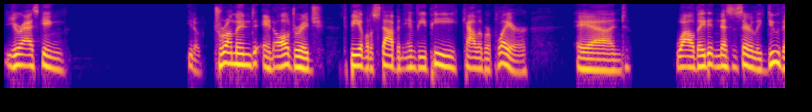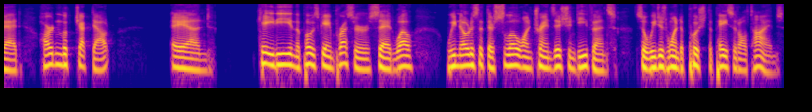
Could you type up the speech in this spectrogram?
you're asking, you know, Drummond and Aldridge to be able to stop an MVP caliber player. And while they didn't necessarily do that, Harden looked checked out. And KD in the post game presser said, Well, we noticed that they're slow on transition defense. So we just wanted to push the pace at all times.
